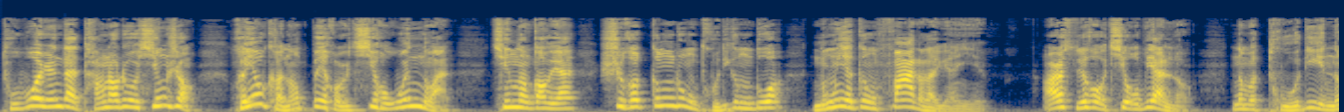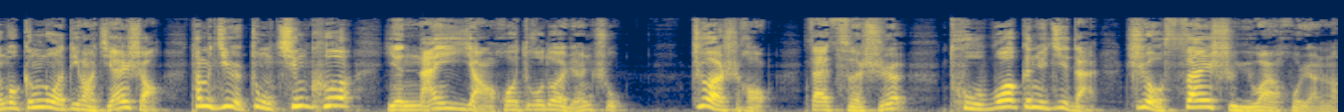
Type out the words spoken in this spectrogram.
吐蕃人在唐朝之后兴盛，很有可能背后是气候温暖。青藏高原适合耕种土地更多、农业更发达的原因，而随后气候变冷，那么土地能够耕种的地方减少，他们即使种青稞也难以养活足够多的人数。这时候，在此时，吐蕃根据记载只有三十余万户人了，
